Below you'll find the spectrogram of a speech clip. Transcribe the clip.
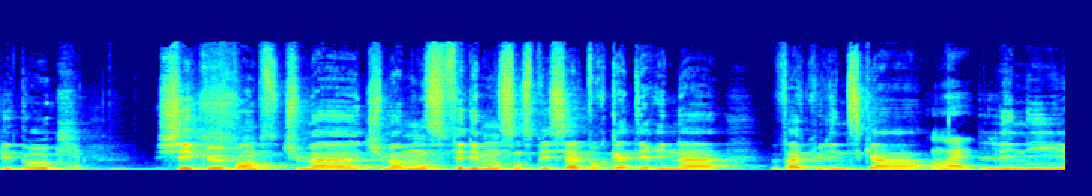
Et donc, je sais que, par exemple, tu m'as, tu m'as fait des mentions spéciales pour Katerina Vakulinska, ouais, Leni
